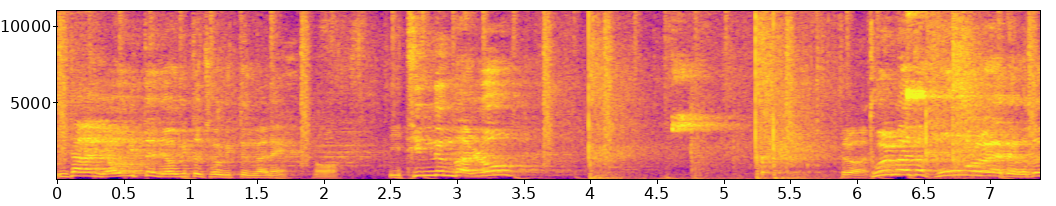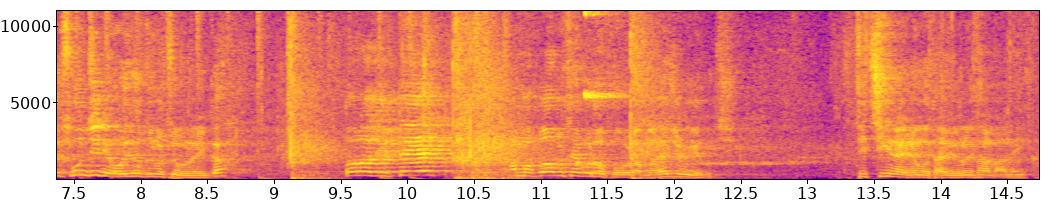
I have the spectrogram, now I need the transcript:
이 사람이 여기 있든 여기 있든 저기 있든 간에 어, 이 딛는 발로 들어가 돌면서 보호를 해야 되거든 손질이 어디서 들어올지 모르니까 떨어질 때 한번 더블탭으로 보호를 한번 해주는 게 좋지 뒤치기나 이런 거 다 이런 사람 많으니까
